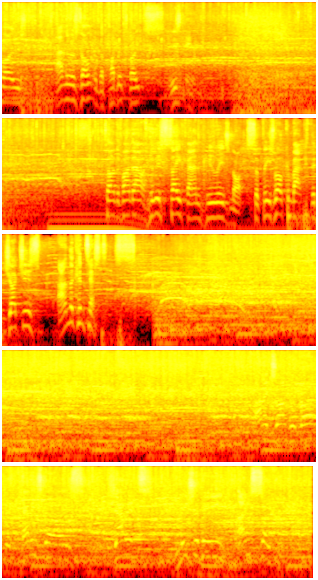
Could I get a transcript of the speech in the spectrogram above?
closed, and the result of the public votes is in. Time to find out who is safe and who is not. So please welcome back the judges and the contestants. Alexandra Burke with Kelly's Girls, Janet, Misha B, and Sophie.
